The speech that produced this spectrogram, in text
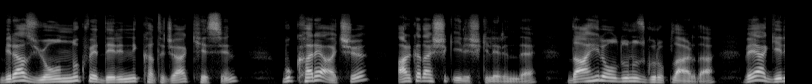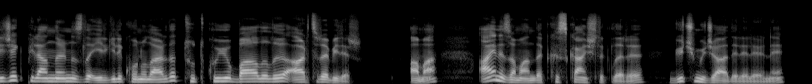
Biraz yoğunluk ve derinlik katacağı kesin. Bu kare açı, arkadaşlık ilişkilerinde, dahil olduğunuz gruplarda veya gelecek planlarınızla ilgili konularda tutkuyu, bağlılığı artırabilir. Ama aynı zamanda kıskançlıkları, güç mücadelelerini,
